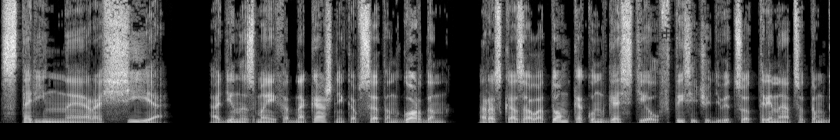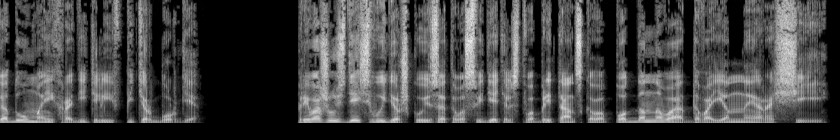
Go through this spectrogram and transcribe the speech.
«Старинная Россия» один из моих однокашников, Сеттон Гордон, рассказал о том, как он гостил в 1913 году моих родителей в Петербурге. Привожу здесь выдержку из этого свидетельства британского подданного о довоенной России.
